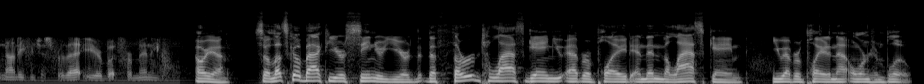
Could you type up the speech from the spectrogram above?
Not even just for that year, but for many. Oh yeah. So let's go back to your senior year, the third to last game you ever played, and then the last game you ever played in that orange and blue.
